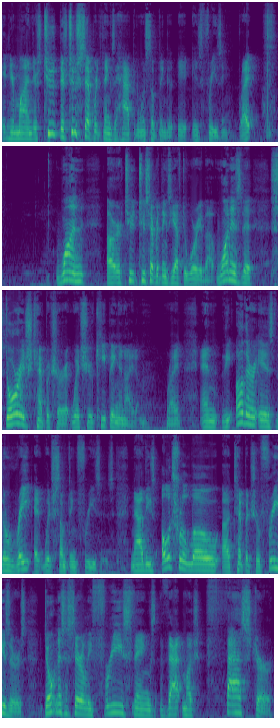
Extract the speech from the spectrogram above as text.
in your mind there's two there's two separate things that happen when something is freezing, right? One or two two separate things you have to worry about. One is the storage temperature at which you're keeping an item, right? And the other is the rate at which something freezes. Now, these ultra low uh, temperature freezers don't necessarily freeze things that much faster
